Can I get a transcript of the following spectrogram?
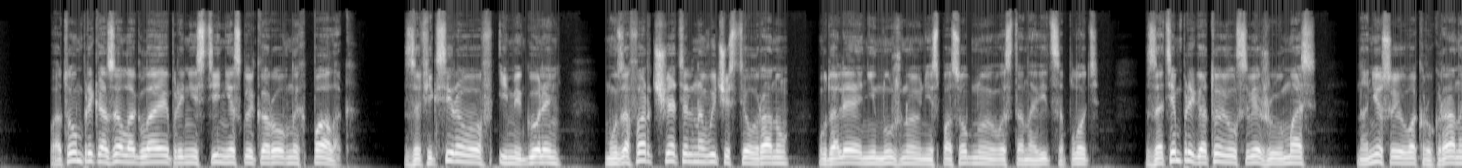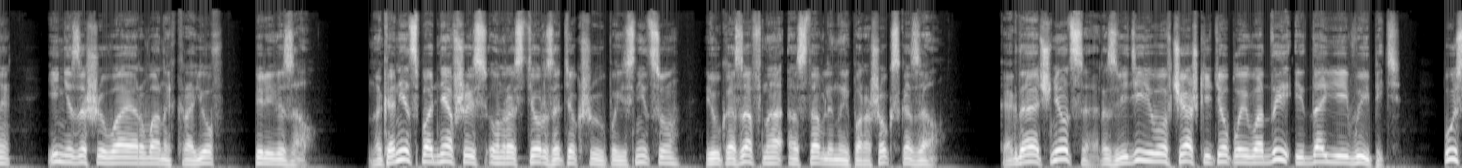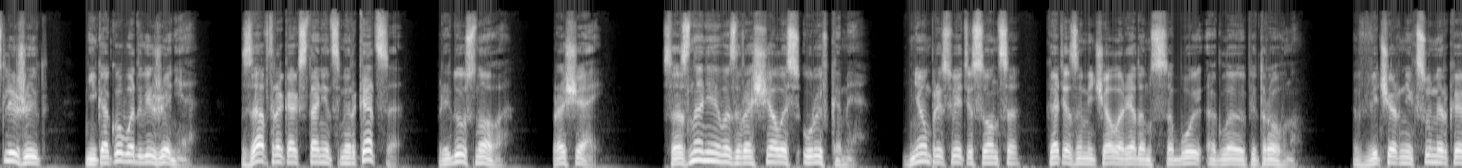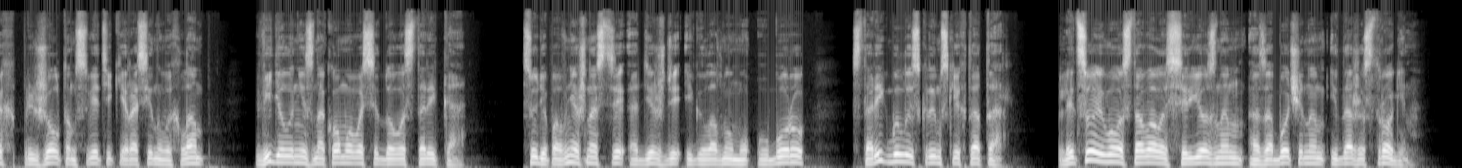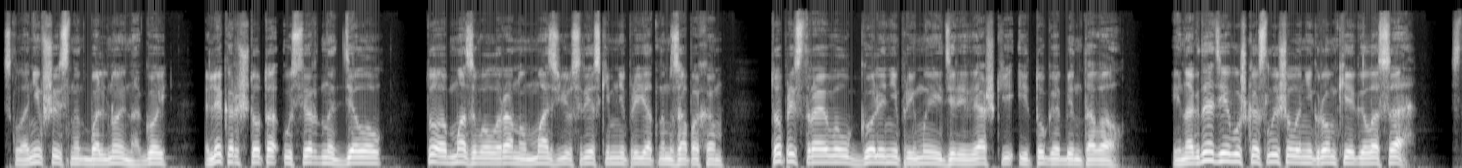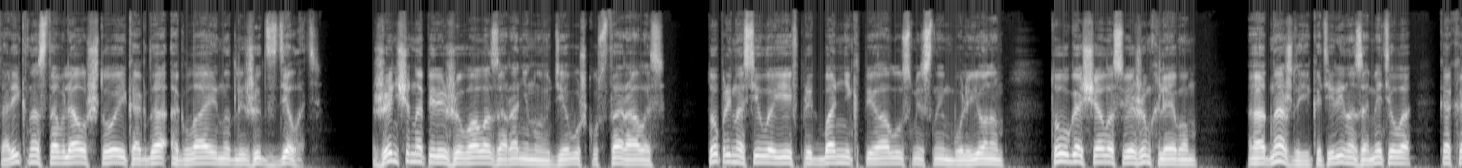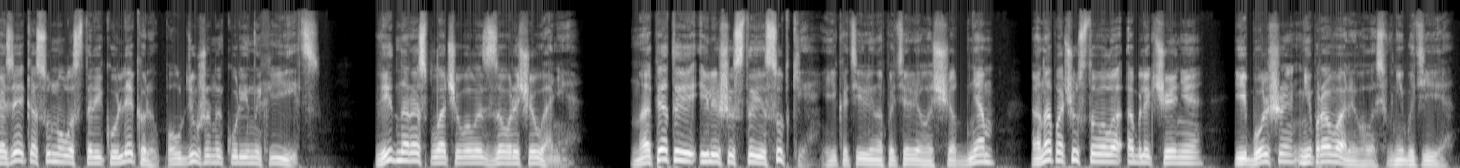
Потом приказал Аглае принести несколько ровных палок. Зафиксировав ими голень, Музафар тщательно вычистил рану, удаляя ненужную, неспособную восстановиться плоть, затем приготовил свежую мазь, нанес ее вокруг раны и, не зашивая рваных краев, перевязал. Наконец, поднявшись, он растер затекшую поясницу и, указав на оставленный порошок, сказал, «Когда очнется, разведи его в чашке теплой воды и дай ей выпить. Пусть лежит, никакого движения. Завтра, как станет смеркаться, приду снова. Прощай». Сознание возвращалось урывками. Днем при свете солнца Катя замечала рядом с собой Аглаю Петровну. В вечерних сумерках при желтом свете керосиновых ламп видела незнакомого седого старика. Судя по внешности, одежде и головному убору, старик был из крымских татар. Лицо его оставалось серьезным, озабоченным и даже строгим. Склонившись над больной ногой, лекарь что-то усердно делал, то обмазывал рану мазью с резким неприятным запахом, то пристраивал к голени прямые деревяшки и туго бинтовал. Иногда девушка слышала негромкие голоса. Старик наставлял, что и когда Аглае надлежит сделать. Женщина переживала за раненую девушку, старалась. То приносила ей в предбанник пиалу с мясным бульоном, то угощала свежим хлебом. А однажды Екатерина заметила, как хозяйка сунула старику-лекарю полдюжины куриных яиц. Видно, расплачивалась за врачевание. На пятые или шестые сутки Екатерина потеряла счет дням, она почувствовала облегчение и больше не проваливалась в небытие.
